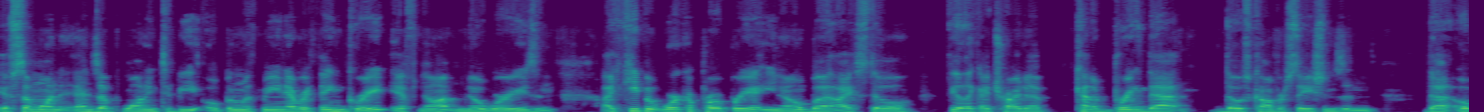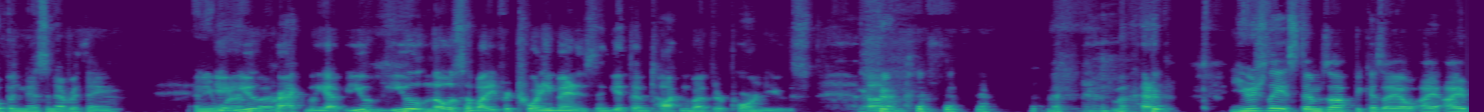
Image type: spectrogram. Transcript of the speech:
if someone ends up wanting to be open with me and everything, great. If not, no worries. And I keep it work appropriate, you know, but I still feel like I try to kind of bring that those conversations and that openness and everything anywhere. You, you crack me up. You you'll know somebody for 20 minutes and get them talking about their porn use. Um, but- Usually it stems off because I, I I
